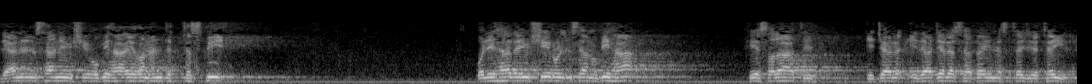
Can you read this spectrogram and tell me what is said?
لأن الإنسان يشير بها أيضا عند التسبيح. ولهذا يشير الإنسان بها في صلاته إذا جلس بين السجدتين.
